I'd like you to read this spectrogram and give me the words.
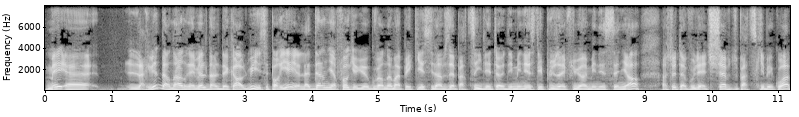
Mais euh, l'arrivée de Bernard Drinville dans le décor, lui, c'est pas rien. La dernière fois qu'il y a eu un gouvernement péquiste, il en faisait partie. Il était un des ministres les plus influents, ministre senior. Ensuite, il a voulu être chef du Parti québécois.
